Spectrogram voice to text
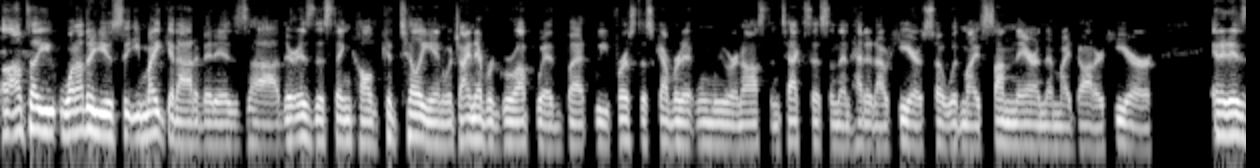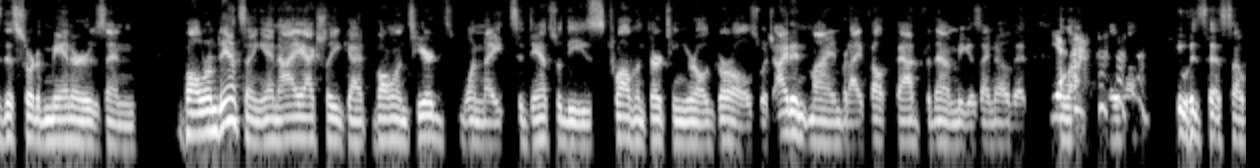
Well, I'll tell you one other use that you might get out of it is uh, there is this thing called cotillion, which I never grew up with, but we first discovered it when we were in Austin, Texas, and then headed out here. So with my son there, and then my daughter here, and it is this sort of manners and ballroom dancing and i actually got volunteered one night to dance with these 12 and 13 year old girls which i didn't mind but i felt bad for them because i know that yeah. a lot of do this so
